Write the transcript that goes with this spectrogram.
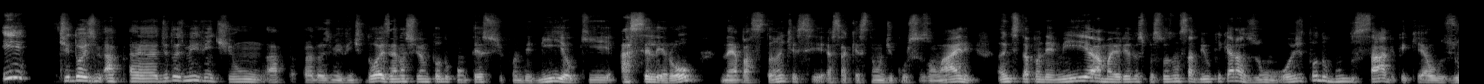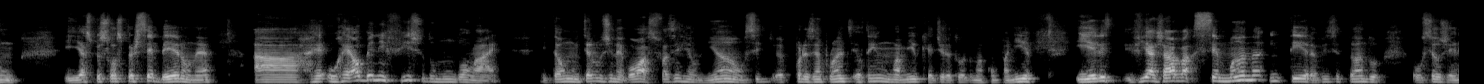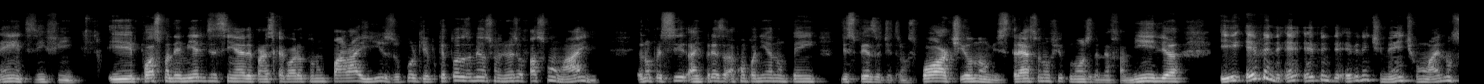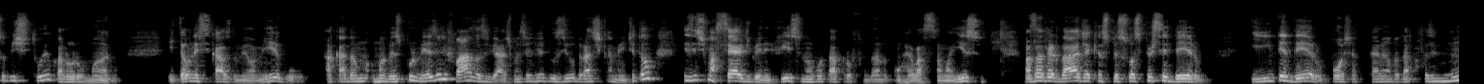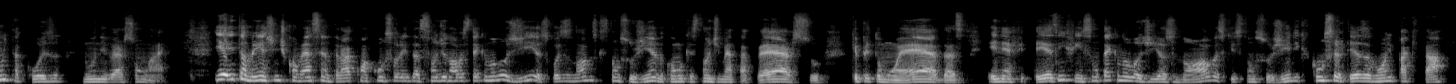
E de, dois, é, de 2021 para 2022, né, nós tivemos todo o contexto de pandemia, o que acelerou né, bastante esse, essa questão de cursos online. Antes da pandemia, a maioria das pessoas não sabia o que era Zoom. Hoje todo mundo sabe o que é o Zoom. E as pessoas perceberam né, a, o real benefício do mundo online. Então, em termos de negócio, fazer reunião, se, por exemplo, antes eu tenho um amigo que é diretor de uma companhia e ele viajava semana inteira visitando os seus gerentes, enfim. E pós-pandemia ele disse assim: é, parece que agora eu estou num paraíso. Por quê? Porque todas as minhas reuniões eu faço online. Eu não preciso, a empresa, a companhia não tem despesa de transporte, eu não me estresso, eu não fico longe da minha família. E, evidentemente, online não substitui o calor humano. Então, nesse caso do meu amigo, a cada uma, uma, vez por mês ele faz as viagens, mas ele reduziu drasticamente. Então, existe uma série de benefícios, não vou estar aprofundando com relação a isso, mas a verdade é que as pessoas perceberam e entenderam, poxa, caramba, dá para fazer muita coisa no universo online. E aí também a gente começa a entrar com a consolidação de novas tecnologias, coisas novas que estão surgindo, como questão de metaverso, criptomoedas, NFTs, enfim, são tecnologias novas que estão surgindo e que com certeza vão impactar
